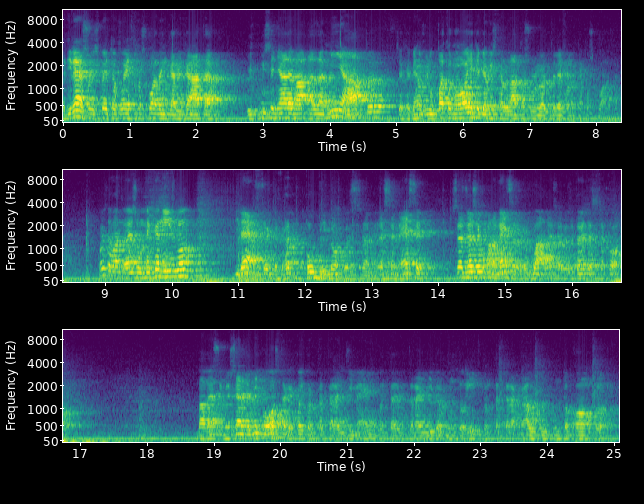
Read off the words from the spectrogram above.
È diverso rispetto a questa squadra incaricata il cui segnale va alla mia app, cioè che abbiamo sviluppato noi e che abbiamo installato sul telefono capo squadra. Questo va attraverso un meccanismo diverso, che però pubblico, l'SMS, se aggiunge con una mail sarebbe uguale, sarebbe esattamente la stessa cosa. Va verso il mio server di posta che poi contatterà il Gmail, contatterà il libro.it, contatterà outlook.com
